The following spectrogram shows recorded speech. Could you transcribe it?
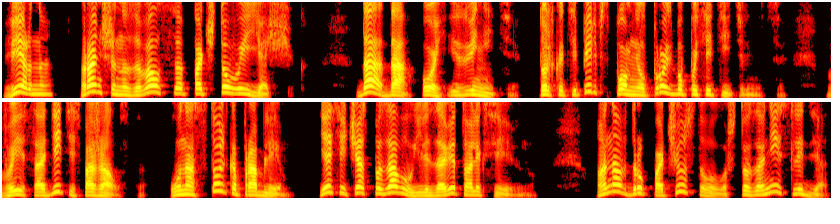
Верно. Раньше назывался почтовый ящик. Да, да, ой, извините. Только теперь вспомнил просьбу посетительницы. Вы садитесь, пожалуйста. У нас столько проблем. Я сейчас позову Елизавету Алексеевну. Она вдруг почувствовала, что за ней следят.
